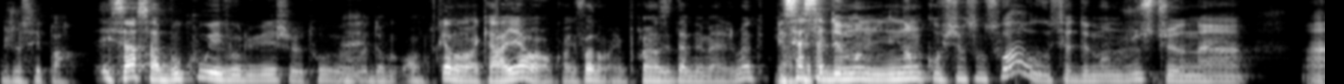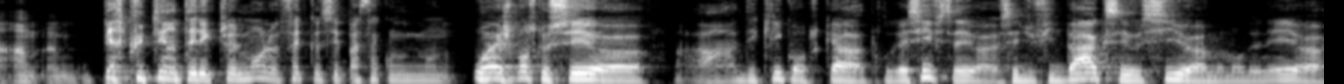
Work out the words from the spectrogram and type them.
je sais pas. Et ça, ça a beaucoup évolué, je trouve, Ouais. dans- en tout cas dans ma carrière, encore une fois, dans mes premières étapes de management. Mais ça, ça demande une énorme confiance en soi ou ça demande juste un, un, percuter intellectuellement le fait que c'est pas ça qu'on nous demande? Ouais, je pense que c'est euh, un déclic, en tout cas progressif. C'est euh, du feedback. C'est aussi euh, à un moment donné euh,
